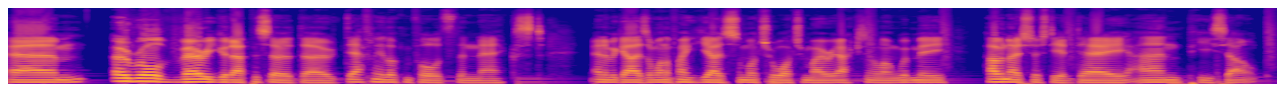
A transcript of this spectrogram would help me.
Um, overall, very good episode though. Definitely looking forward to the next. Anyway, guys, I want to thank you guys so much for watching my reaction along with me. Have a nice rest of your day, and peace out.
